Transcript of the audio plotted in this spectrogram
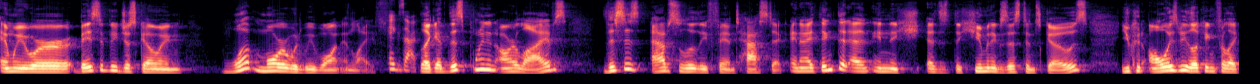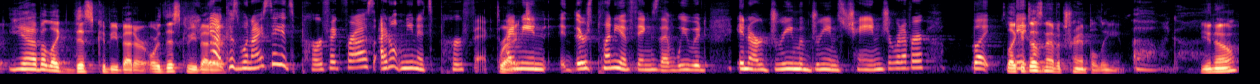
and we were basically just going, "What more would we want in life?" Exactly. Like at this point in our lives. This is absolutely fantastic, and I think that in the, as the human existence goes, you can always be looking for like, yeah, but like this could be better, or this could be better. Yeah, because when I say it's perfect for us, I don't mean it's perfect. right. I mean there's plenty of things that we would, in our dream of dreams, change or whatever. But like it, doesn't have a trampoline. Oh my god! You know,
